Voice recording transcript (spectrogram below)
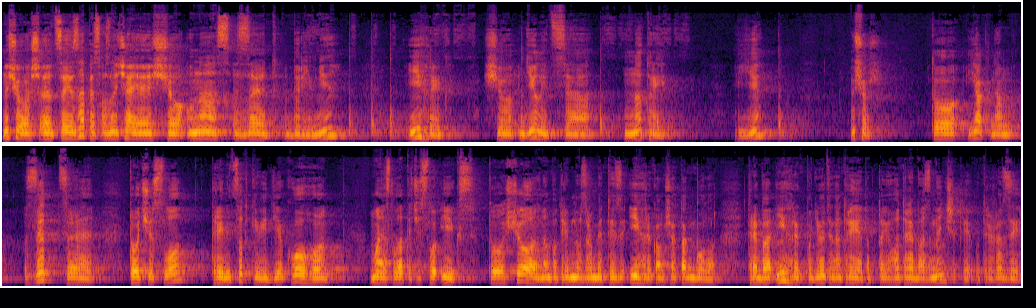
Ну що ж, е, цей запис означає, що у нас z дорівнює y, що ділиться на 3. Є? Ну що ж, то як нам z це то число, 3% від якого має складати число x. То що нам потрібно зробити з y, щоб так було? Треба y поділити на 3, тобто його треба зменшити у 3 рази.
